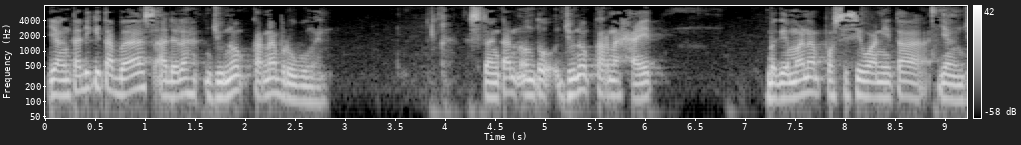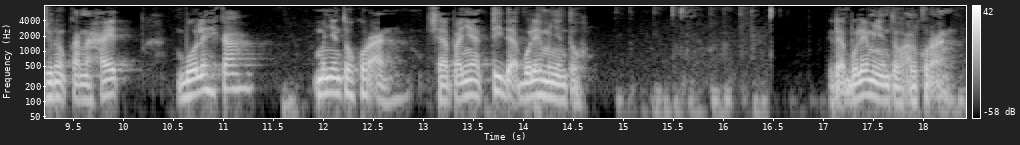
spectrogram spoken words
Yang tadi kita bahas adalah junub karena berhubungan. Sedangkan untuk junub karena haid, bagaimana posisi wanita yang junub karena haid, bolehkah menyentuh Quran? Siapanya tidak boleh menyentuh. Tidak boleh menyentuh Al-Quran.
